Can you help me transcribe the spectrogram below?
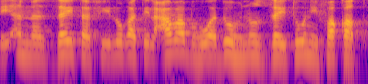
لأن الزيت في لغة العرب هو دهن الزيتون فقط.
